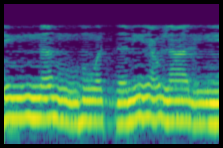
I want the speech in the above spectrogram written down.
إنه هو السميع العليم.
